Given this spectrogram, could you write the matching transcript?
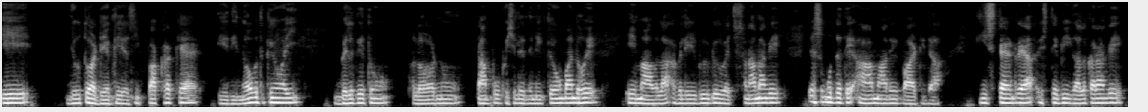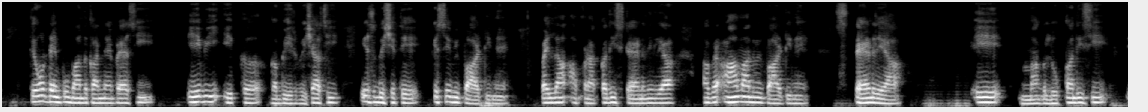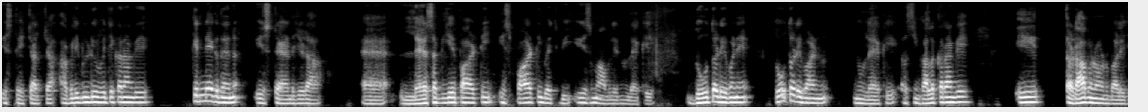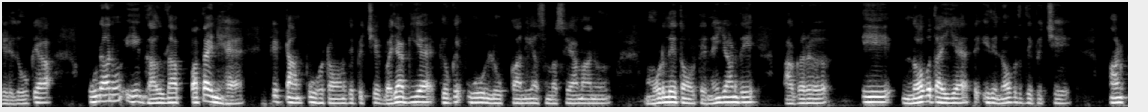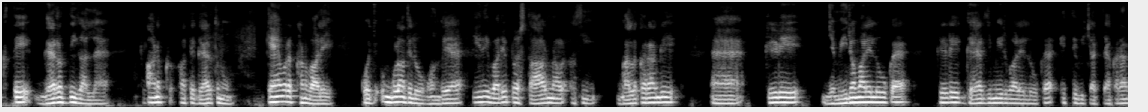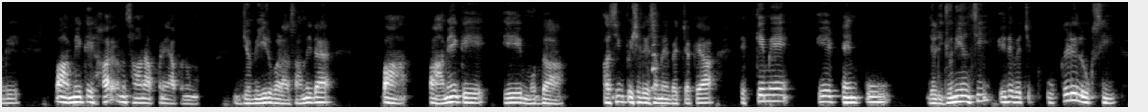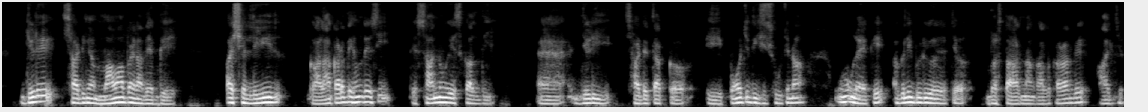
ਇਹ ਜੋ ਤੁਹਾਡੇ ਅੱਗੇ ਅਸੀਂ ਪੱਖ ਰੱਖਿਆ ਇਹਦੀ ਨੌਬਤ ਕਿਉਂ ਆਈ? ਬਿਲਗੇ ਤੋਂ ਫਲੋਰ ਨੂੰ ਟਾਂਪੂ ਪਿਛਲੇ ਦਿਨੀ ਕਿਉਂ ਬੰਦ ਹੋਏ? ਇਹ ਮਾਮਲਾ ਅਗਲੀ ਵੀਡੀਓ ਵਿੱਚ ਸੁਣਾਵਾਂਗੇ। ਇਸ ਮੁੱਦੇ ਤੇ ਆਮ ਆਦਮੀ ਪਾਰਟੀ ਦਾ ਕੀ ਸਟੈਂਡ ਰਿਹਾ, ਇਸ ਤੇ ਵੀ ਗੱਲ ਕਰਾਂਗੇ। ਕਿਉਂ ਟੈਂਪੂ ਬੰਦ ਕਰਨੇ ਪਏ ਸੀ? ਇਹ ਵੀ ਇੱਕ ਗੰਭੀਰ ਵਿਸ਼ਾ ਸੀ। ਇਸ ਵਿਸ਼ੇ ਤੇ ਕਿਸੇ ਵੀ ਪਾਰਟੀ ਨੇ ਪਹਿਲਾਂ ਆਪਣਾ ਕਦੀ ਸਟੈਂਡ ਨਹੀਂ ਲਿਆ। ਅਗਰ ਆਮ ਆਦਮੀ ਪਾਰਟੀ ਨੇ ਸਟੈਂਡ ਲਿਆ, ਇਹ ਮੰਗ ਲੋਕਾਂ ਦੀ ਸੀ। ਇਸ ਤੇ ਚਰਚਾ ਅਗਲੀ ਵੀਡੀਓ ਵਿੱਚ ਕਰਾਂਗੇ। ਕਿੰਨੇ ਕੁ ਦਿਨ ਇਹ ਸਟੈਂਡ ਜਿਹੜਾ ਲੈ ਸਕੀਏ ਪਾਰਟੀ? ਇਸ ਪਾਰਟੀ ਵਿੱਚ ਵੀ ਇਸ ਮਾਮਲੇ ਨੂੰ ਲੈ ਕੇ ਦੋ ਧੜੇ ਬਣੇ। ਦੋ ਧੜੇ ਬਣ ਨੂੰ ਲੈ ਕੇ ਅਸੀਂ ਗੱਲ ਕਰਾਂਗੇ। ਇਹ ਧੜਾ ਬਣਾਉਣ ਵਾਲੇ ਜਿਹੜੇ ਲੋਕ ਆ, ਉਹਨਾਂ ਨੂੰ ਇਹ ਗੱਲ ਦਾ ਪਤਾ ਹੀ ਨਹੀਂ ਹੈ ਕਿ ਟਾਂਪੂ ਹਟਾਉਣ ਦੇ ਪਿੱਛੇ ਵਜ੍ਹਾ ਕੀ ਹੈ, ਕਿਉਂਕਿ ਉਹ ਲੋਕਾਂ ਦੀਆਂ ਸਮੱਸਿਆਵਾਂ ਨੂੰ ਮੁੱਢਲੇ ਤੌਰ ਤੇ ਨਹੀਂ ਜਾਣਦੇ। ਅਗਰ ਇਹ ਨੌਬਤ ਆਈ ਹੈ ਤੇ ਇਹਦੇ ਨੌਬਤ ਦੇ ਪਿੱਛੇ ਅਣਖ ਤੇ ਗੈਰਤ ਦੀ ਗੱਲ ਹੈ। ਅਣਖ ਅਤੇ ਗੈਰਤ ਨੂੰ ਕਾਇਮ ਰੱਖਣ ਵਾਲੇ ਕੁਝ ਉਂਗਲਾਂ ਤੇ ਲੋਕ ਹੁੰਦੇ ਆ। ਇਹਦੇ ਬਾਰੇ ਵਿਸਤਾਰ ਨਾਲ ਅਸੀਂ ਗੱਲ ਕਰਾਂਗੇ। ਅਹ ਕਿਹੜੇ ਜ਼ਮੀਰਾਂ ਵਾਲੇ ਲੋਕ ਹੈ, ਕਿਹੜੇ ਗੈਰ ਜ਼ਮੀਰ ਵਾਲੇ ਲੋਕ ਹੈ ਇੱਥੇ ਵੀ ਚਰਚਾ ਕਰਾਂਗੇ। ਭਾਵੇਂ ਕਿ ਹਰ ਇਨਸਾਨ ਆਪਣੇ ਆਪ ਨੂੰ ਜ਼ਮੀਰ ਵਾਲਾ ਸਮਝਦਾ ਹੈ, ਭਾ, ਭਾਵੇਂ ਕਿ ਇਹ ਮੁੱਦਾ ਅਸੀਂ ਪਿਛਲੇ ਸਮੇਂ ਵਿੱਚ ਚੱਕਿਆ ਤੇ ਕਿਵੇਂ ਇਹ ਟੈਂਪੂ ਜਿਹੜੀ ਯੂਨੀਅਨ ਸੀ, ਇਹਦੇ ਵਿੱਚ ਉਹ ਕਿਹੜੇ ਲੋਕ ਸੀ ਜਿਹੜੇ ਸਾਡੀਆਂ ਮਾਵਾਂ ਭੈਣਾਂ ਦੇ ਅੱਗੇ ਅਸ਼ਲੀਲ ਗਾਲਾਂ ਕੱਢਦੇ ਹੁੰਦੇ ਸੀ ਤੇ ਸਾਨੂੰ ਇਸ ਗੱਲ ਦੀ ਜਿਹੜੀ ਸਾਡੇ ਤੱਕ ਇਹ ਪਹੁੰਚਦੀ ਸੀ ਸੂਚਨਾ, ਉਹਨੂੰ ਲੈ ਕੇ ਅਗਲੀ ਵੀਡੀਓ ਵਿੱਚ ਵਿਸਤਾਰ ਨਾਲ ਗੱਲ ਕਰਾਂਗੇ। ਅੱਜ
